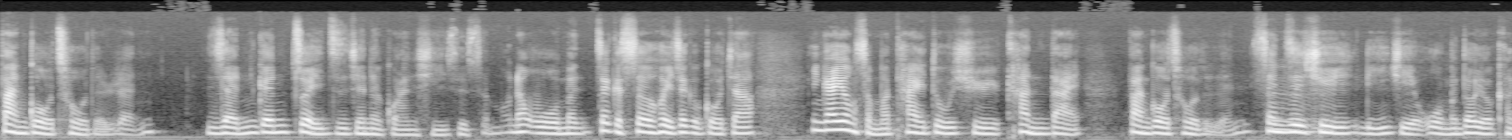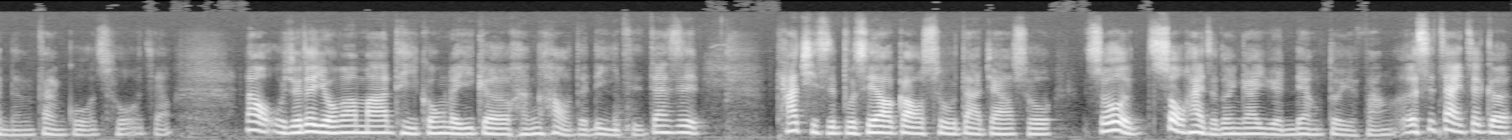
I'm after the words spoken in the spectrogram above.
犯过错的人，人跟罪之间的关系是什么。那我们这个社会、这个国家应该用什么态度去看待犯过错的人，甚至去理解我们都有可能犯过错，这样。那我觉得尤妈妈提供了一个很好的例子，但是她其实不是要告诉大家说所有受害者都应该原谅对方，而是在这个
